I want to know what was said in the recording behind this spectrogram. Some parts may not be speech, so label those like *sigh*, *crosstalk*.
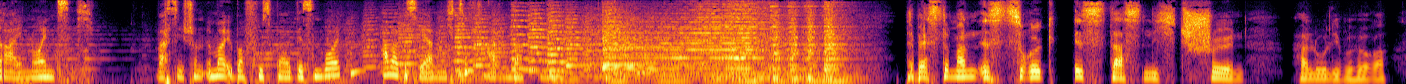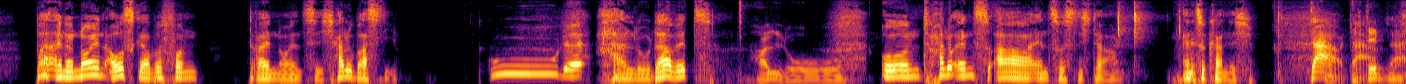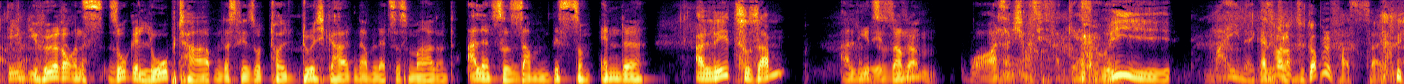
Sie hören 93. Was Sie schon immer über Fußball wissen wollten, aber bisher nicht zu fragen wagten. Der beste Mann ist zurück. Ist das nicht schön? Hallo, liebe Hörer. Bei einer neuen Ausgabe von 93. Hallo, Basti. Gute. Hallo, David. Hallo. Und hallo, Enzo. Ah, Enzo ist nicht da. Enzo kann nicht. Da, da, Nachdem, da. nachdem die Hörer uns so gelobt haben, dass wir so toll durchgehalten haben letztes Mal und alle zusammen bis zum Ende, Alle zusammen? alle Nee, zusammen. Boah, das habe ich was wieder vergessen. Ui. Meine Das war Güte. noch zu Doppelfasszeit. *laughs*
